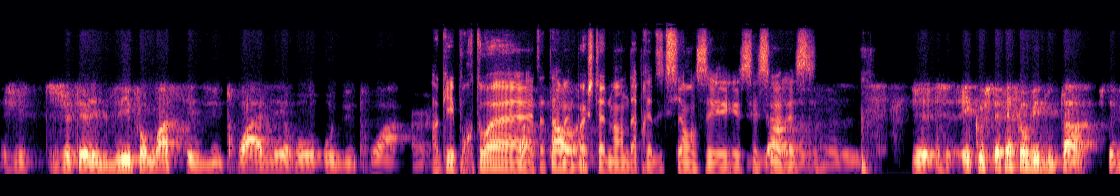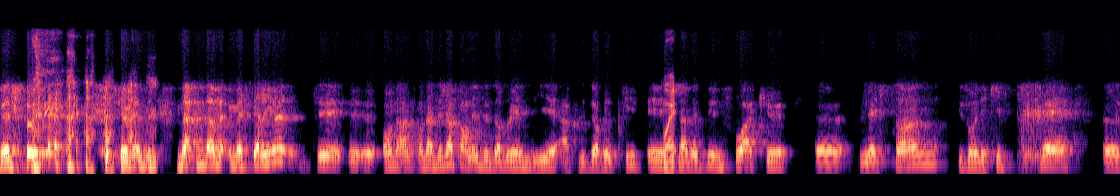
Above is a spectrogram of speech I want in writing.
je, te le dis, pour moi, c'est du 3-0 ou du 3-1. OK, pour toi, tu n'attends même pas que je te demande ta prédiction, c'est ça je, écoute, je te fais sauver du temps. Je te fais mais, sérieux, euh, on, a, on a déjà parlé de WNBA à plusieurs reprises et j'avais dit une fois que euh, les Suns, ils ont une équipe très euh,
